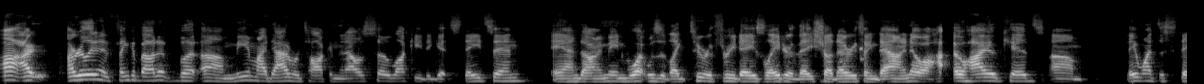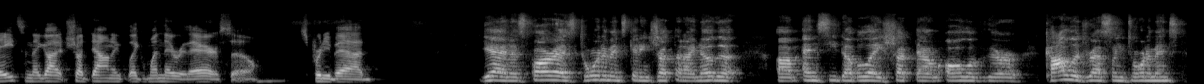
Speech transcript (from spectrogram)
Uh, I I really didn't think about it, but um, me and my dad were talking that I was so lucky to get states in. And uh, I mean, what was it like two or three days later? They shut everything down. I know Ohio kids. Um, they went to states and they got it shut down like when they were there. So it's pretty bad. Yeah, and as far as tournaments getting shut down, I know the um, NCAA shut down all of their college wrestling tournaments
